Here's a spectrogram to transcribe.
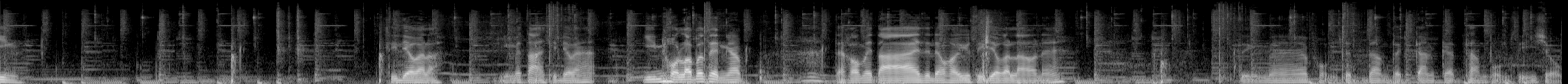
ยิงสีเดียวกันเหรอ ยิงไม่ตายสีเดียวกันฮะ ยิงโดนร้อยเปอร์เซ็นต์ครับ แต่เขาไม่ตายแสดงว่าเขาอยู่สีเดียวกับเรานะ ถึงแม้ผมจะดำแต่การกระทำผมสีชม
